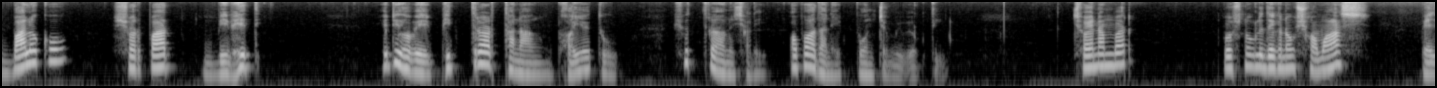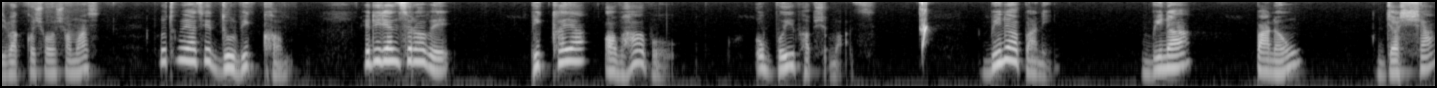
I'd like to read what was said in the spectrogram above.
বালক সর্পাত বিভেতি। এটি হবে ভিত্রার্থানাং ভয়তু সূত্র অনুসারে অপাদানে পঞ্চমী বিভক্তি। ছয় নাম্বার প্রশ্নগুলি দেখে নাও, সমাস ভেজবাক্য সহ সমাস। প্রথমে আছে দুর্ভিক্ষম। এটির অ্যান্সার হবে ভিক্ষায়া অভাব ও বৈভাব সমাস। বিনা পানি, বিনা পানৌ যশা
